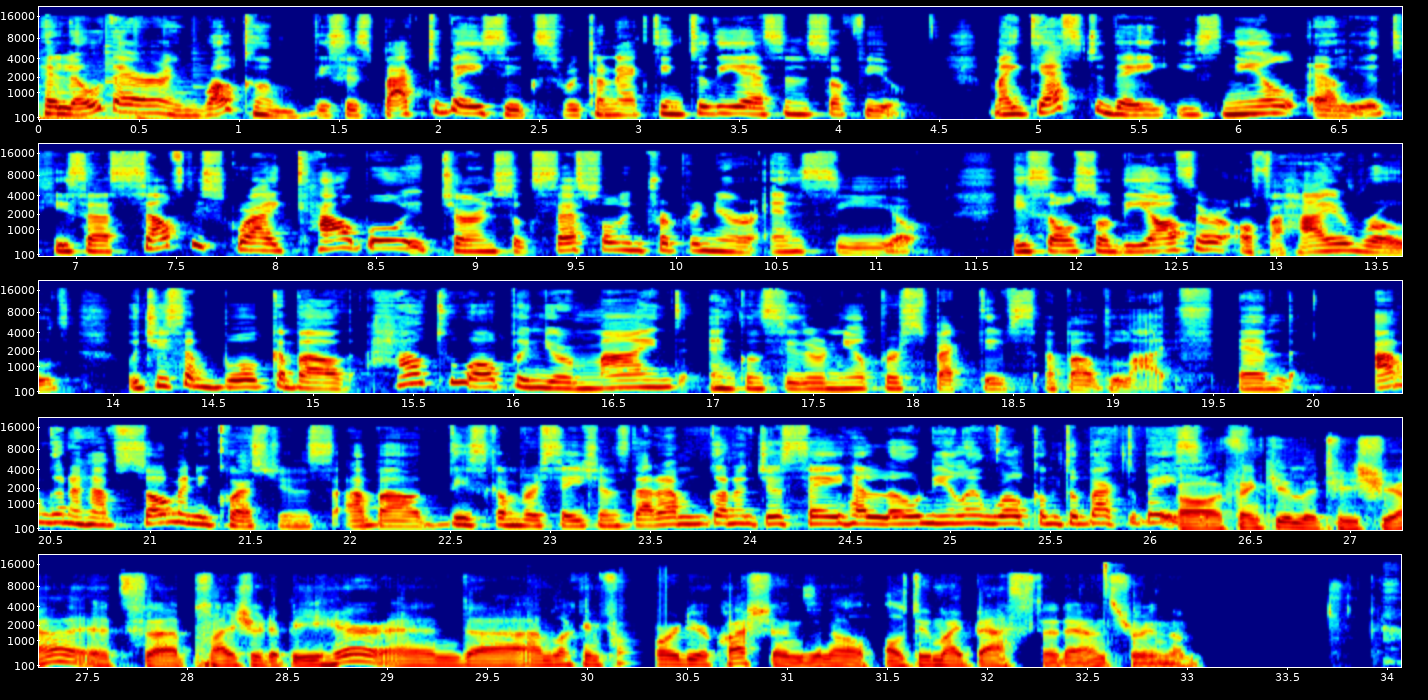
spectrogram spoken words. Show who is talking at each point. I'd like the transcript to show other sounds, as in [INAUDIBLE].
Speaker 1: Hello there and welcome. This is Back to Basics, reconnecting to the essence of you. My guest today is Neil Elliott. He's a self-described cowboy turned successful entrepreneur and CEO. He's also the author of A Higher Road, which is a book about how to open your mind and consider new perspectives about life. And I'm going to have so many questions about these conversations that I'm going to just say hello, Neil, and welcome to Back to Basics.
Speaker 2: Oh, thank you, Leticia. It's a pleasure to be here, and uh, I'm looking forward to your questions, and I'll I'll do my best at answering them.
